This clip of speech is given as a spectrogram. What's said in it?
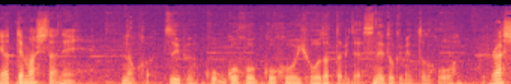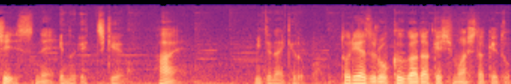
やってましたねなんか随分ごごご好評だったみたいですねドキュメントの方は。らしいですね。NHK の。はい。見てないけど。とりあえず録画だけしましたけど。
